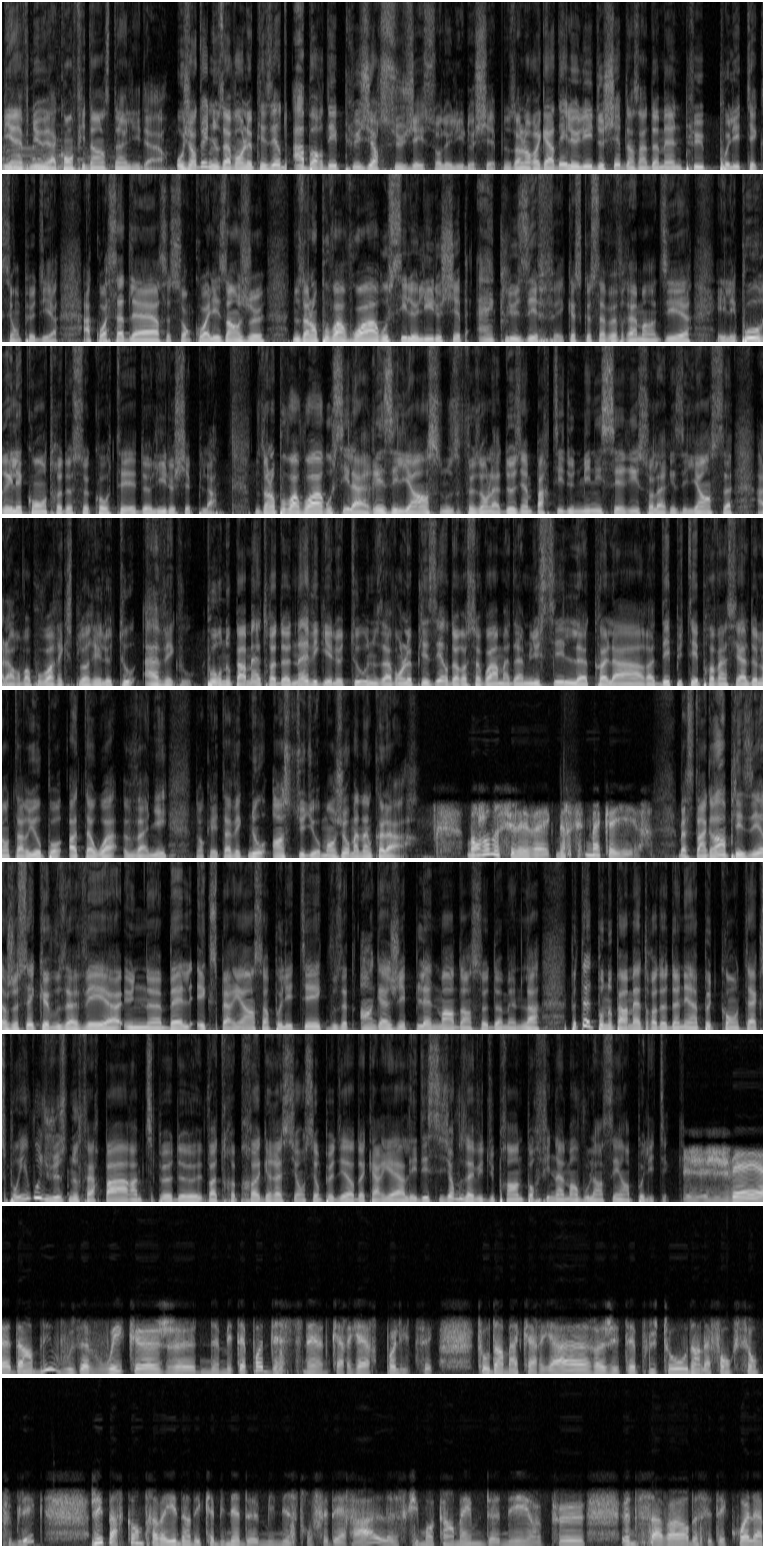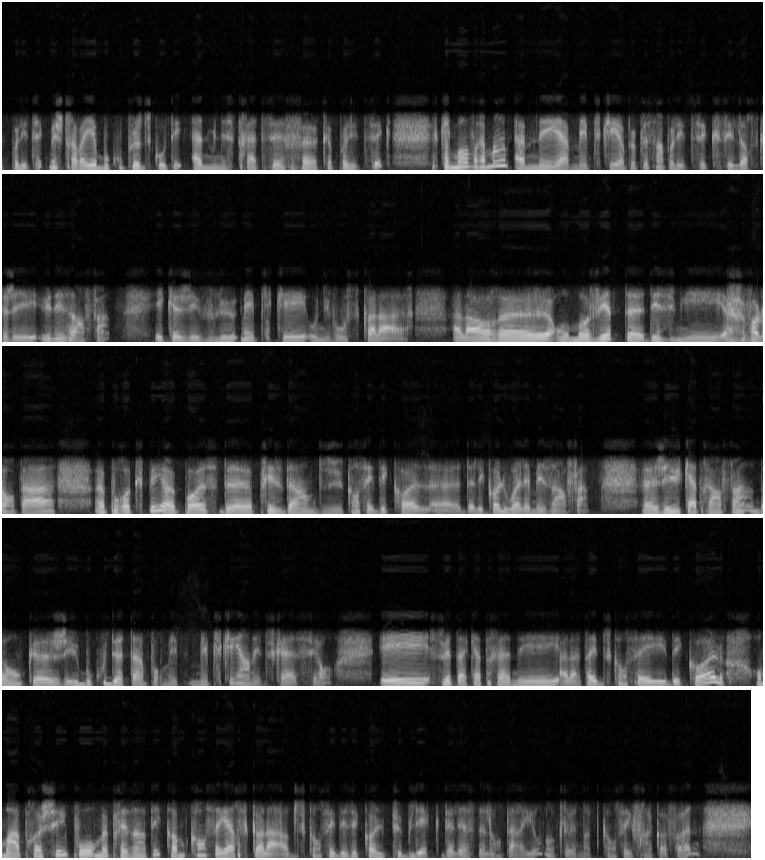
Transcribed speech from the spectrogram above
Bienvenue à Confidence d'un leader. Aujourd'hui, nous avons le plaisir d'aborder plusieurs sujets sur le leadership. Nous allons regarder le leadership dans un domaine plus politique, si on peut dire. À quoi ça l'air, ce sont quoi les enjeux? Nous allons pouvoir voir aussi le leadership inclusif et qu'est-ce que ça veut vraiment dire et les pour et les contre de ce côté de leadership-là. Nous allons pouvoir voir aussi la résilience. Nous faisons la deuxième partie d'une mini-série sur la résilience. Alors, on va pouvoir explorer le tout avec vous. Pour nous permettre de naviguer le tout, nous avons le plaisir de recevoir Mme Lucille Collard, députée provinciale de l'Ontario pour Ottawa-Vanier. Donc, elle est avec nous en studio. Bonjour, Madame Collard. Bonjour, Monsieur l'évêque. Merci de m'accueillir. Ben, c'est un grand plaisir. Je sais que vous avez euh, une belle expérience en politique. Vous êtes engagé pleinement dans ce domaine-là. Peut-être pour nous permettre de donner un peu de contexte, pourriez-vous juste nous faire part un petit peu de votre progression, si on peut dire, de carrière, les décisions que vous avez dû prendre pour finalement vous lancer en politique? Je vais euh, d'emblée vous avouer que je ne m'étais pas destinée à une carrière politique. Tôt dans ma carrière, euh, j'étais plutôt dans la fonction publique. J'ai par contre travaillé dans des cabinets de ministres au fédéral, ce qui m'a quand même donné un peu une saveur de c'était quoi la politique, mais je travaillais beaucoup plus du côté administratif euh, que politique. Ce qui m'a vraiment amené à m'impliquer un peu plus en politique, c'est lorsque j'ai eu des enfants et que j'ai voulu m'impliquer au niveau scolaire. Alors, euh, on m'a vite euh, désigné volontaire pour occuper un poste de présidente du conseil d'école de l'école où allaient mes enfants. j'ai eu quatre enfants, donc j'ai eu beaucoup de temps pour m'impliquer en éducation. Et suite à quatre années à la tête du conseil d'école, on m'a approché pour me présenter comme conseillère scolaire du conseil des écoles publiques de l'Est de l'Ontario, donc notre conseil francophone.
